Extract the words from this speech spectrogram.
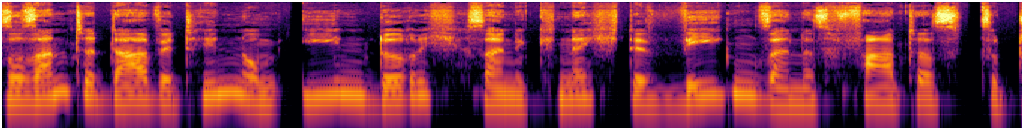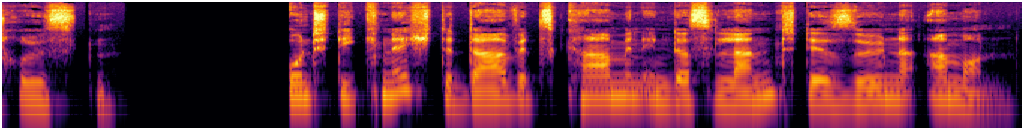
So sandte David hin, um ihn durch seine Knechte wegen seines Vaters zu trösten. Und die Knechte Davids kamen in das Land der Söhne Ammon.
